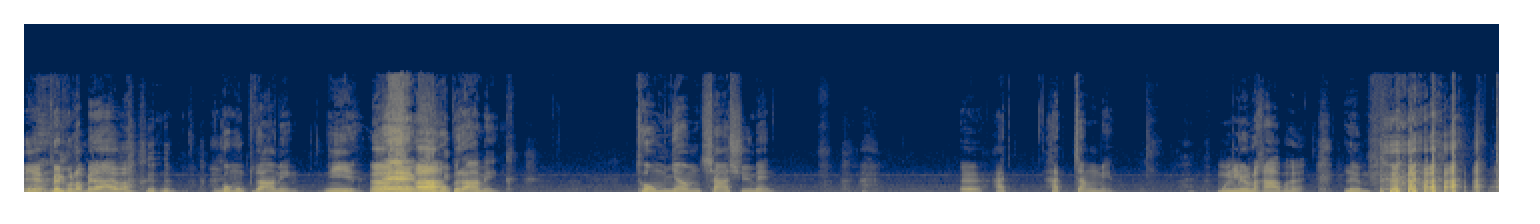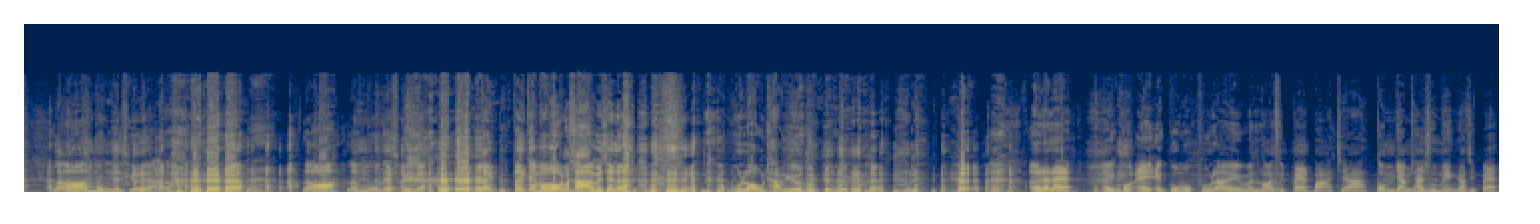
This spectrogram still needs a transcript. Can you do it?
เหี้ยเพื่อนกูรับไม่ได้วะ โกโมคุราเมงนี่เออเน่เออโกโกราเมงทมยำชาชูเมนเออฮัตฮัตจังเมนมึงลืมราคาป่ะเฮ้ยลืม เราอ๋อ เรามุ่งแต่ชื่ออะ เราอ๋อ เรามุ่งแต่ชื่ออะตั้งตั้งใจมาบอกราคาไม่ใช่เหรอ กูลองทักอยู่ เออ นั่นแหละ ไอ้โกไอ้ไอ้โกโมคุราเมงมันร้อยสิบแปดบาทใช่ไหมต้มยำชาชูเมงเก้าสิบแปด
